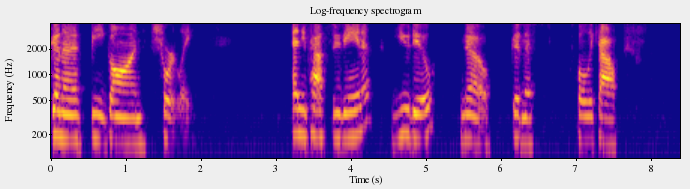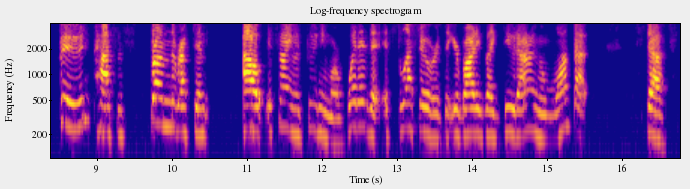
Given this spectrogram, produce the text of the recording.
going to be gone shortly. And you pass through the anus? You do. No. Goodness. Holy cow. Food passes from the rectum out. It's not even food anymore. What is it? It's leftovers that your body's like, dude, I don't even want that stuff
